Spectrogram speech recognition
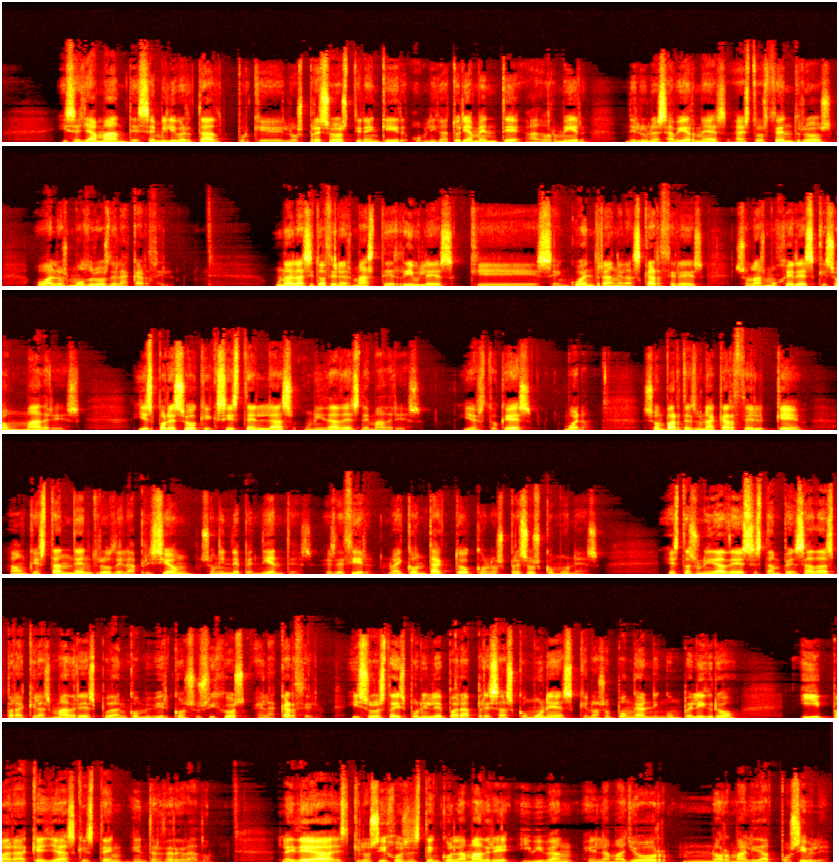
y se llama de semilibertad porque los presos tienen que ir obligatoriamente a dormir de lunes a viernes a estos centros o a los módulos de la cárcel. Una de las situaciones más terribles que se encuentran en las cárceles son las mujeres que son madres, y es por eso que existen las unidades de madres. ¿Y esto qué es? Bueno, son partes de una cárcel que, aunque están dentro de la prisión, son independientes, es decir, no hay contacto con los presos comunes. Estas unidades están pensadas para que las madres puedan convivir con sus hijos en la cárcel, y solo está disponible para presas comunes que no supongan ningún peligro y para aquellas que estén en tercer grado. La idea es que los hijos estén con la madre y vivan en la mayor normalidad posible,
